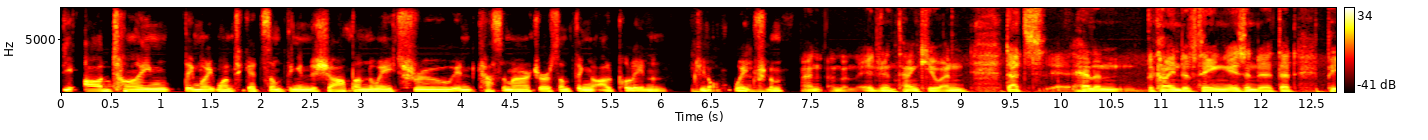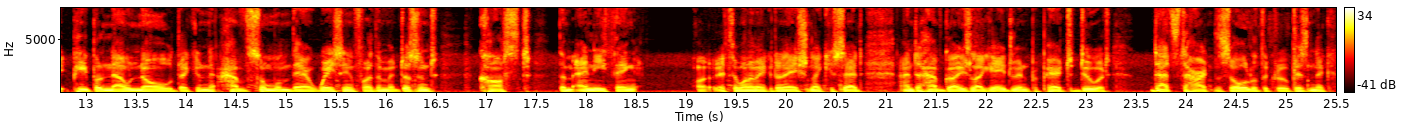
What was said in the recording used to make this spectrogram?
The odd time they might want to get something in the shop on the way through in Castlemartyr or something, I'll pull in and you know, wait for them. And, and Adrian, thank you. And that's, uh, Helen, the kind of thing, isn't it, that pe- people now know they can have someone there waiting for them. It doesn't cost them anything uh, if they want to make a donation, like you said, and to have guys like Adrian prepared to do it. That's the heart and soul of the group, isn't it?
